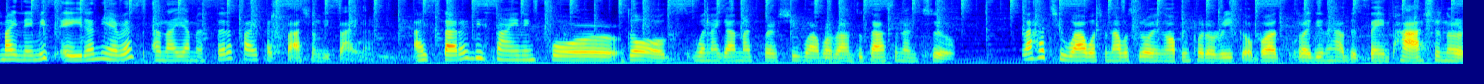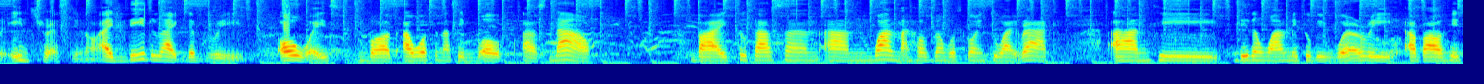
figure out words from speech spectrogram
My name is Ada Nieves and I am a certified pet fashion designer. I started designing for dogs when I got my first Chihuahua around 2002. I had Chihuahuas when I was growing up in Puerto Rico, but so I didn't have the same passion or interest. You know, I did like the breed always, but I wasn't as involved as now. By 2001, my husband was going to Iraq, and he didn't want me to be worried about his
